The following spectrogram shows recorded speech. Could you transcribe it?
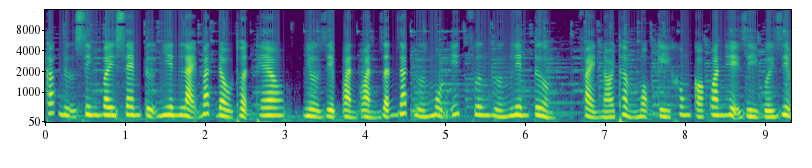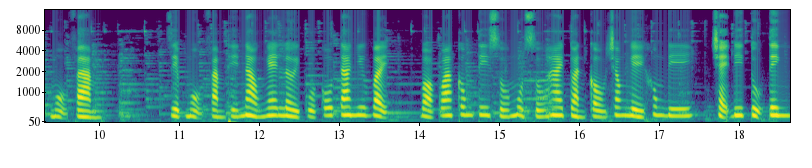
các nữ sinh vây xem tự nhiên lại bắt đầu thuận theo, nhờ Diệp Oản Oản dẫn dắt hướng một ít phương hướng liên tưởng, phải nói Thẩm Mộng Kỳ không có quan hệ gì với Diệp Mộ Phàm. Diệp Mộ Phàm thế nào nghe lời của cô ta như vậy, bỏ qua công ty số 1 số 2 toàn cầu trong nghề không đi, chạy đi tụ tinh.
